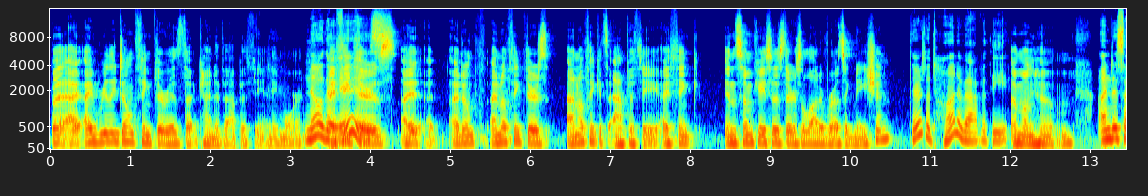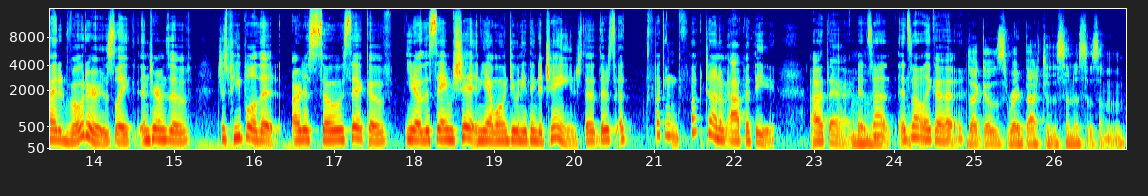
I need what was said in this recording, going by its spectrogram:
But I, I really don't think there is that kind of apathy anymore. No, there I think is. there's I, I I don't I don't think there's I don't think it's apathy. I think in some cases there's a lot of resignation There's a ton of apathy. among whom. undecided voters, like in terms of just people that are just so sick of you know the same shit and yet won't do anything to change. There's a fucking fuck ton of apathy out there. It's mm. not. It's not like a. That goes right back to the cynicism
